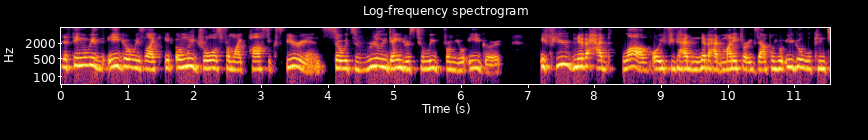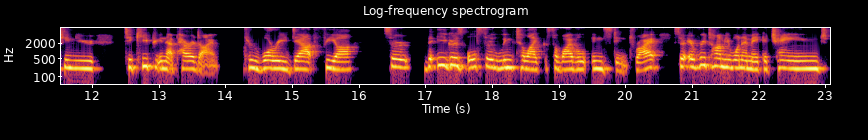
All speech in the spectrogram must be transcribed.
The thing with ego is like it only draws from like past experience. So it's really dangerous to live from your ego. If you've never had love or if you've had never had money, for example, your ego will continue to keep you in that paradigm through worry, doubt, fear. So the ego is also linked to like survival instinct, right? So every time you want to make a change,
